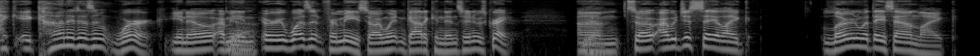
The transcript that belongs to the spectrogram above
like it kind of doesn't work, you know? I mean, or it wasn't for me, so I went and got a condenser and it was great. Um so I would just say like learn what they sound like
